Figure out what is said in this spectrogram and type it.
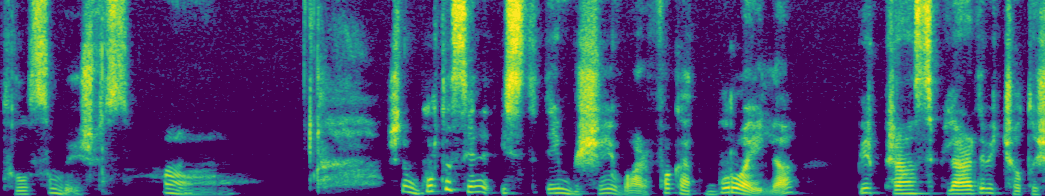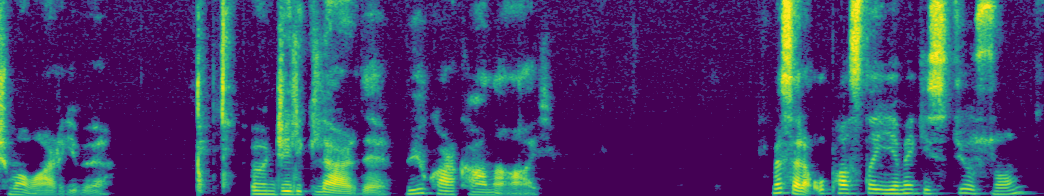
Tılsım beşlisi. Ha. Şimdi burada senin istediğin bir şey var. Fakat burayla bir prensiplerde bir çatışma var gibi. Önceliklerde. Büyük arkana ay. Mesela o pastayı yemek istiyorsun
